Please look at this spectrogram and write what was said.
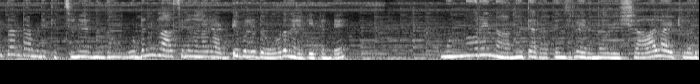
ഇതാണ് നമ്മുടെ കിച്ചൺ വരുന്നത്? വുഡൻ ഗ്ലാസ്സിൽ നല്ലൊരു അടിപൊളി ഡോറ് നൽകിയിട്ടുണ്ട്. മുന്നൂറ് നാനൂറ്റി അറുപത്തഞ്ചിൽ വരുന്ന വിശാലമായിട്ടുള്ള ഒരു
